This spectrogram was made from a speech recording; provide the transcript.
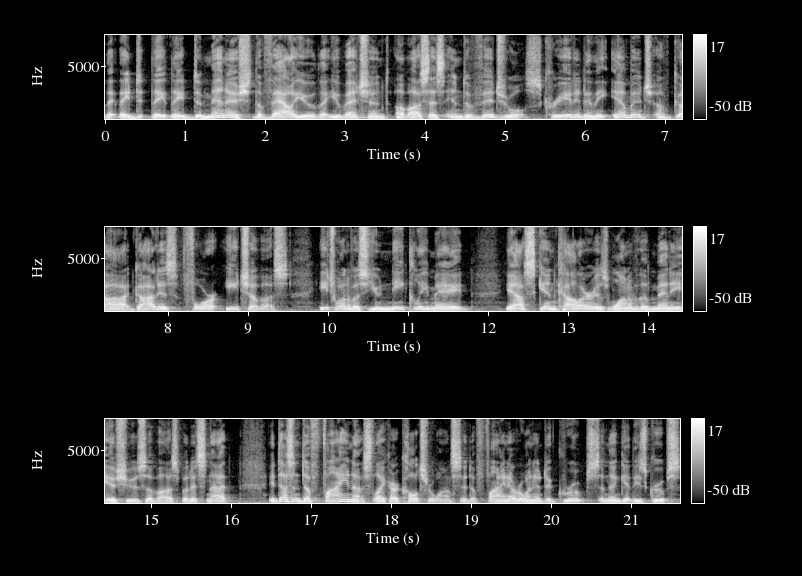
they, they, they they diminish the value that you mentioned of us as individuals created in the image of God. God is for each of us, each one of us uniquely made. Yeah, skin color is one of the many issues of us, but it's not, it doesn't define us like our culture wants to define everyone into groups and then get these groups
